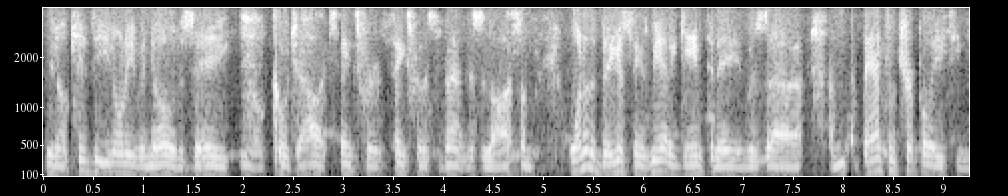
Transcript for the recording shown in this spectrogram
You know, kids that you don't even know to say, "Hey, you know, Coach Alex, thanks for thanks for this event. This is awesome." One of the biggest things we had a game today. It was uh, a bantam triple A team,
